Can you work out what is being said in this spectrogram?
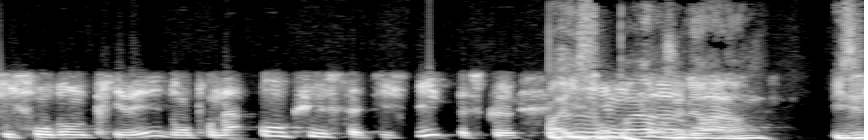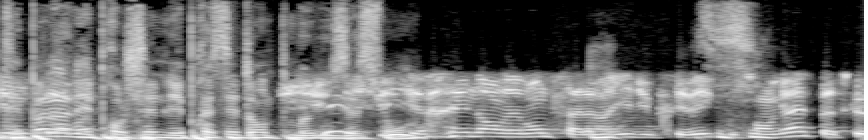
qui sont dans le privé, dont on n'a aucune statistique parce que Bah, ils sont on pas là en général. hein. Ils étaient si on pas là les prochaines, les précédentes mobilisations. Il y a énormément de salariés du privé qui sont en grève parce que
